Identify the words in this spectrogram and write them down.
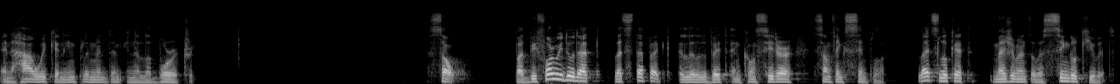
and how we can implement them in a laboratory. So, but before we do that, let's step back a little bit and consider something simpler. Let's look at measurement of a single qubit.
